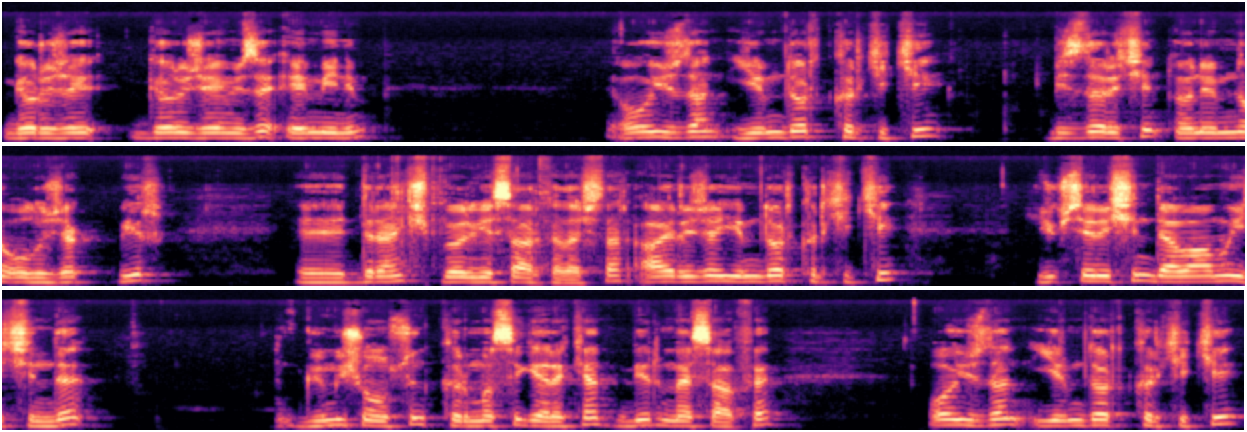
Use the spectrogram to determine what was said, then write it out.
görece göreceğimize eminim. O yüzden 24.42 bizler için önemli olacak bir e, direnç bölgesi arkadaşlar. Ayrıca 24.42 yükselişin devamı içinde gümüş onsun kırması gereken bir mesafe. O yüzden 24.42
